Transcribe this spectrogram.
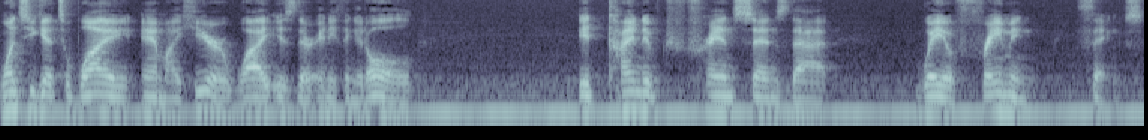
Once you get to why am I here? Why is there anything at all? It kind of transcends that way of framing things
